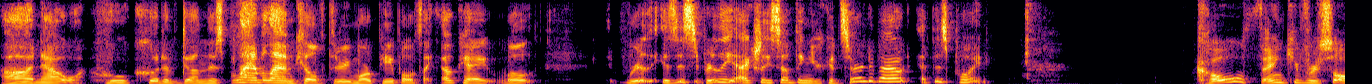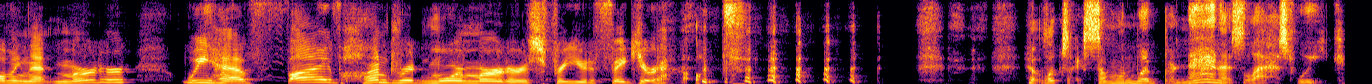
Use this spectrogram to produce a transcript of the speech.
Oh, now who could have done this? Blam blam, kill three more people. It's like okay, well, really, is this really actually something you're concerned about at this point? Cole, thank you for solving that murder. We have 500 more murders for you to figure out. It looks like someone went bananas last week.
